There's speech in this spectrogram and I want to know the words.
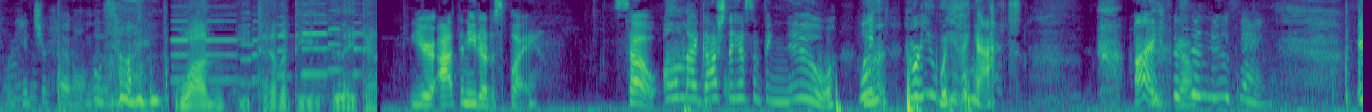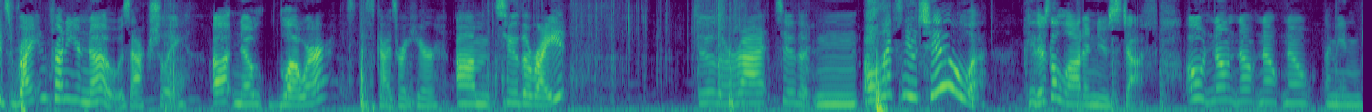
don't hit your head on this. One eternity later. You're at the NeeDoh display. So, oh my gosh, they have something new. What? Who are you waving at? Hi. This is a new thing. It's right in front of your nose, actually. Uh, no, lower. It's this guy's right here. Um, to the right. To the right, to the, mm, oh, that's new too. Okay, there's a lot of new stuff. Oh, no, no, no, no. I mean,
